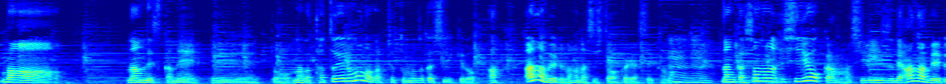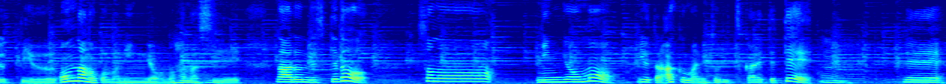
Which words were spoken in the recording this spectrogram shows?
まあなんですかね。えっ、となんか例えるものがちょっと難しいけどあアナベルの話して分かりやすいかな、うんうん。なんかその資料館のシリーズでアナベルっていう女の子の人形の話があるんですけどその人形も言うたら悪魔に取りつかれててうん。で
